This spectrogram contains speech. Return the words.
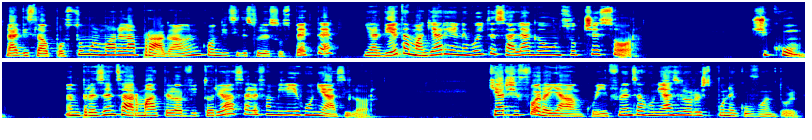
Ladislau Postumul moare la Praga în condiții destul de suspecte, iar dieta maghiară e nevoită să aleagă un succesor. Și cum? În prezența armatelor victorioase ale familiei Huniazilor. Chiar și fără Iancu, influența Huniazilor își spune cuvântul,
